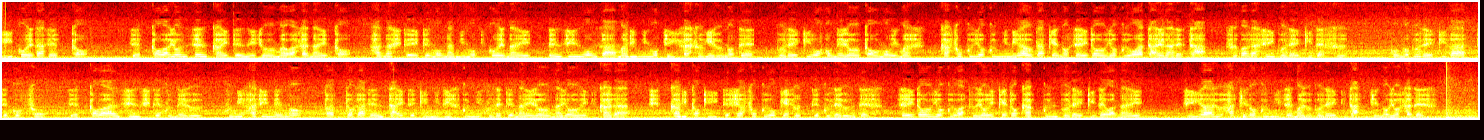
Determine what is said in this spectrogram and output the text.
う。いい声だ Z。Z は4000回転以上回さないと、話していても何も聞こえない。エンジン音があまりにも小さすぎるので、ブレーキを褒めようと思います。加速力に見合うだけの制動力を与えられた、素晴らしいブレーキです。このブレーキがあってこそ、Z は安心して踏める。踏み始めの、パッドが全体的にディスクに触れてないような領域から、しっかりと効いて車速を削ってくれるんです。制動力は強いけどカックンブレーキではない ?GR86 に迫るブレーキタッチの良さです。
